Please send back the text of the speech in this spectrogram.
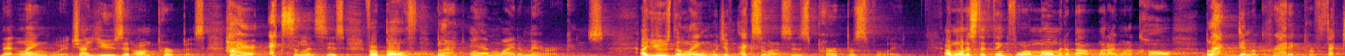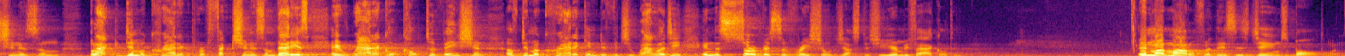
That language, I use it on purpose. Higher excellences for both black and white Americans. I use the language of excellences purposefully I want us to think for a moment about what I want to call black democratic perfectionism. Black democratic perfectionism. That is a radical cultivation of democratic individuality in the service of racial justice. You hear me, faculty? And my model for this is James Baldwin.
